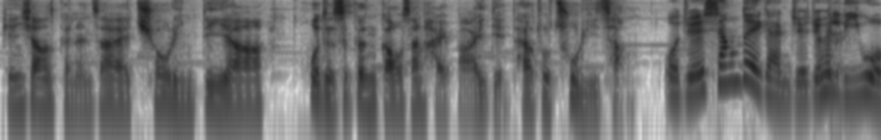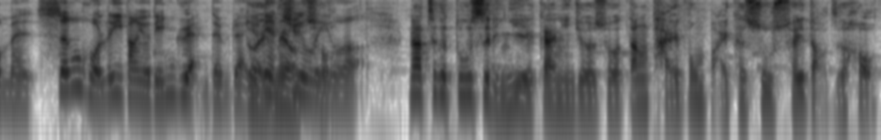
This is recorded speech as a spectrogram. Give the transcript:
偏向可能在丘陵地啊，或者是更高山海拔一点，它要做处理厂。我觉得相对感觉就会离我们生活的地方有点远，对不对？对，有点距离了。那这个都市林业的概念就是说，当台风把一棵树吹倒之后，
